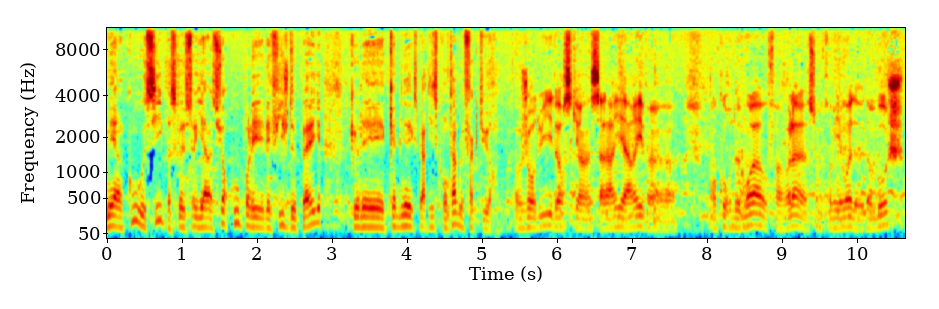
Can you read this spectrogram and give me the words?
mais un coût aussi parce qu'il y a un surcoût pour les, les fiches de paye que les cabinet d'expertise comptable facture. Aujourd'hui, lorsqu'un salarié arrive euh, en cours de mois, enfin voilà, son premier mois d'embauche,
